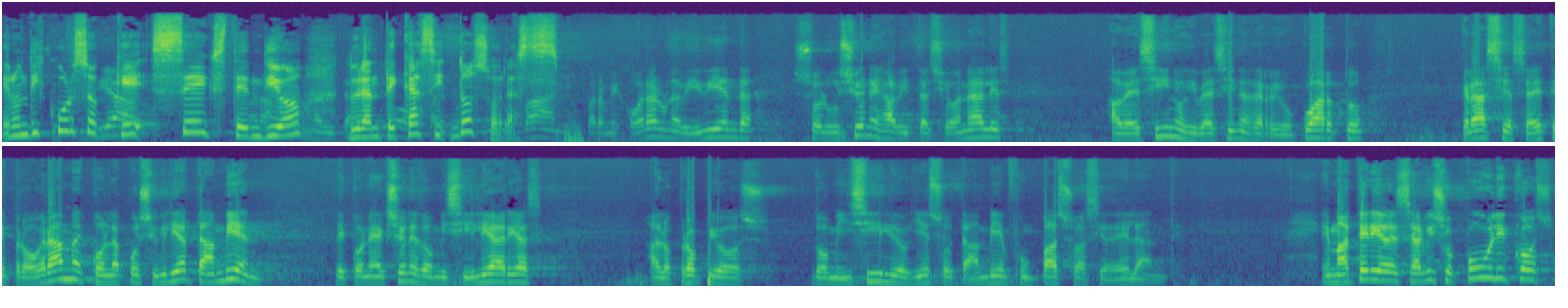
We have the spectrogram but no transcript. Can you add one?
en un discurso que se extendió durante casi dos horas. Para mejorar una vivienda, soluciones habitacionales a vecinos y vecinas de Río Cuarto, gracias a este programa, con la posibilidad también de conexiones domiciliarias a los propios domicilios y eso también fue un paso hacia adelante. En materia de servicios públicos,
